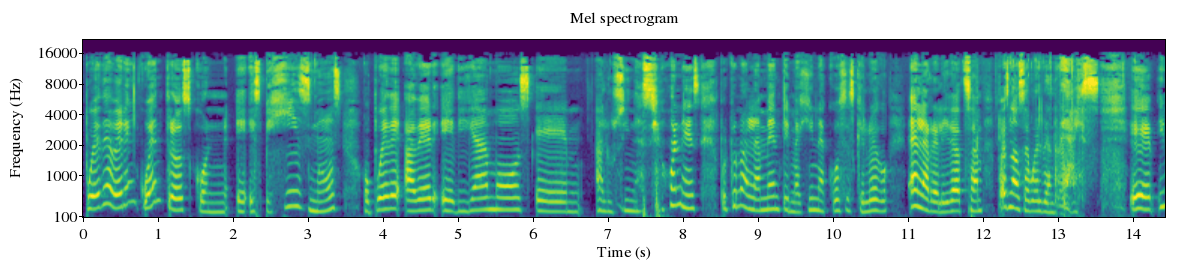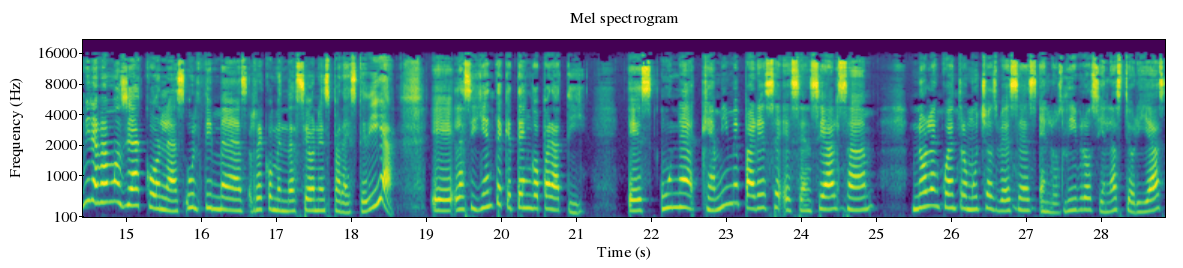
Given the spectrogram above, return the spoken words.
puede haber encuentros con eh, espejismos o puede haber, eh, digamos, em, alucinaciones, porque uno en la mente imagina cosas que luego en la realidad, Sam, pues no se vuelven reales. Eh, y mira, vamos ya con las últimas recomendaciones para este día. la siguiente que tengo para ti es una que a mí me parece esencial, Sam, no la encuentro muchas veces en los libros y en las teorías,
